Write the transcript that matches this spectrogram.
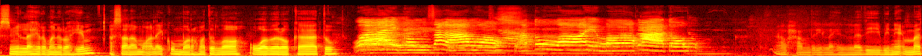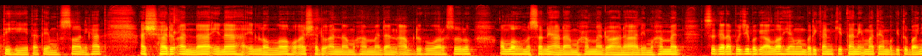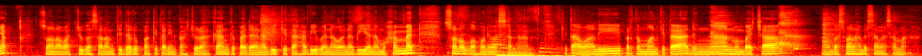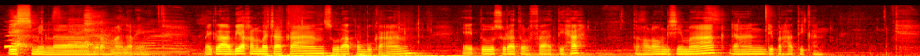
Bismillahirrahmanirrahim. Assalamualaikum warahmatullahi wabarakatuh. Waalaikumsalam warahmatullahi wabarakatuh. Alhamdulillahilladzi bi ni'matihi tatimmus shalihat. Asyhadu an la ilaha illallah wa asyhadu anna Muhammadan abduhu wa rasuluh. Allahumma shalli ala Muhammad wa ala ali Muhammad. Segala puji bagi Allah yang memberikan kita nikmat yang begitu banyak Salawat juga salam tidak lupa kita limpah curahkan kepada Nabi kita Habibana wa Nabiyana Muhammad Sallallahu Alaihi Wasallam. Kita awali pertemuan kita dengan membaca uh, basmalah bersama-sama. Bismillahirrahmanirrahim. Baiklah, Abi akan membacakan surat pembukaan yaitu suratul Fatihah. Tolong disimak dan diperhatikan.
